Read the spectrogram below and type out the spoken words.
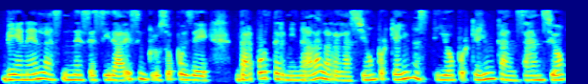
vienen las necesidades incluso pues de dar por terminada la relación porque hay un hastío, porque hay un cansancio,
